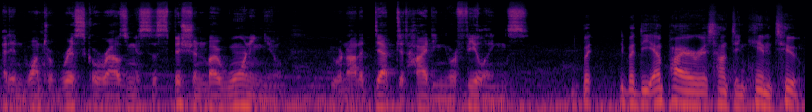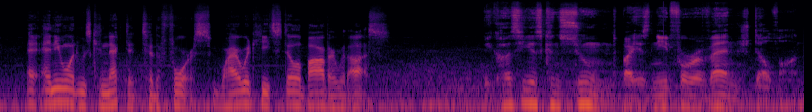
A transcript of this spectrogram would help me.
I didn't want to risk arousing a suspicion by warning you. You are not adept at hiding your feelings. But but the Empire is hunting him too. A- anyone who's connected to the Force. Why would he still bother with us? Because he is consumed by his need for revenge, Delvon.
